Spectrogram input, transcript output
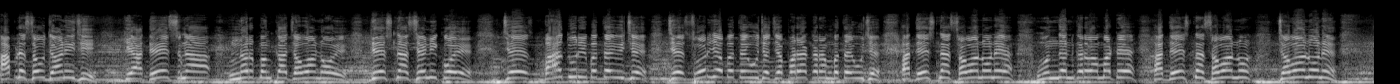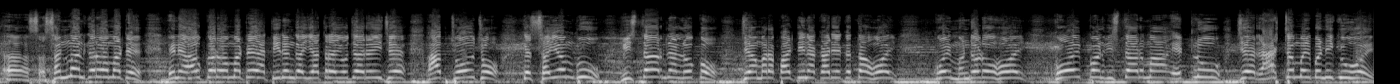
આપણે સૌ જાણીએ છીએ કે આ દેશના નરબંકા જવાનોએ, દેશના સૈનિકોએ જે બહાદુરી બતાવી છે, જે શૌર્ય બતાવ્યું છે, જે પરાક્રમ બતાવ્યું છે, આ દેશના સવાનોને વંદન કરવા માટે, આ દેશના સવાનો, જવાનોને સન્માન કરવા માટે, એને આવકારવા માટે આ તિરંગા યાત્રા યોજાઈ રહી છે. આપ જોવો છો કે સ્વયંભૂ વિસ્તારના લોકો, જે અમારા પાર્ટીના કાર્યકર્તા હોય, કોઈ મંડળો હોય, કોઈ પણ વિસ્તારમાં એટલું જે રાષ્ટ્રમય બની ગયું હોય,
